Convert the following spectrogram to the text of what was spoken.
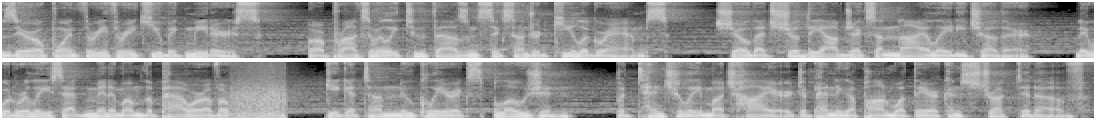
0.33 cubic meters, or approximately 2,600 kilograms, show that should the objects annihilate each other, they would release at minimum the power of a gigaton nuclear explosion, potentially much higher depending upon what they are constructed of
